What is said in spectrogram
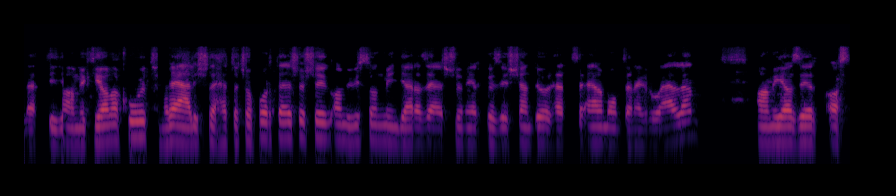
lett így, ami kialakult. Reális lehet a csoport elsőség, ami viszont mindjárt az első mérkőzésen dőlhet el Montenegro ellen ami azért azt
